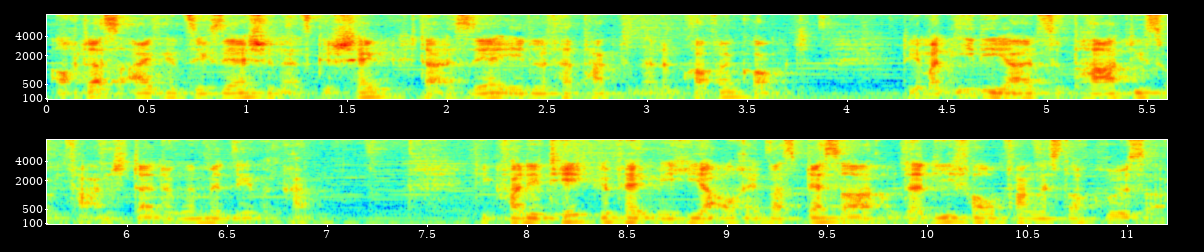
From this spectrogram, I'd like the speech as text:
Auch das eignet sich sehr schön als Geschenk, da es sehr edel verpackt in einem Koffer kommt, den man ideal zu Partys und Veranstaltungen mitnehmen kann. Die Qualität gefällt mir hier auch etwas besser und der Lieferumfang ist auch größer.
